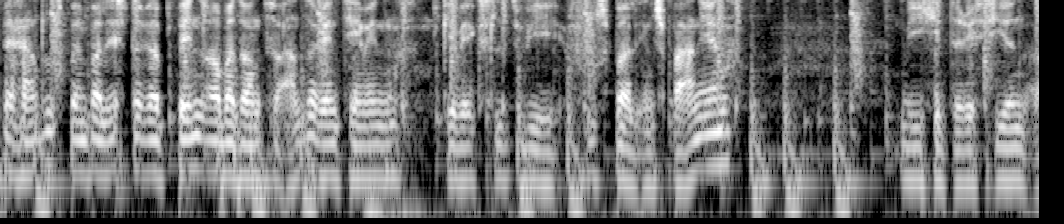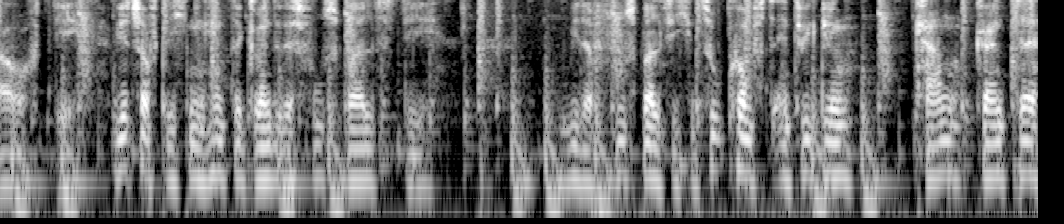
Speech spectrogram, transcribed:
behandelt beim Ballesterer, bin aber dann zu anderen Themen gewechselt wie Fußball in Spanien mich interessieren auch die wirtschaftlichen Hintergründe des Fußballs, die, wie der Fußball sich in Zukunft entwickeln kann, könnte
